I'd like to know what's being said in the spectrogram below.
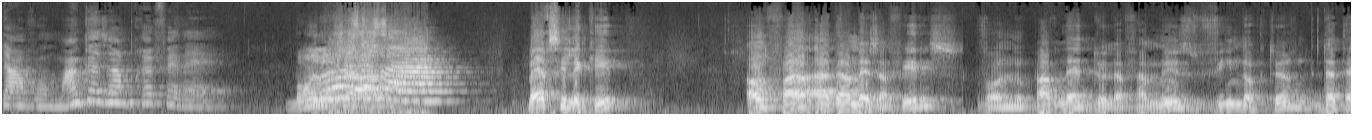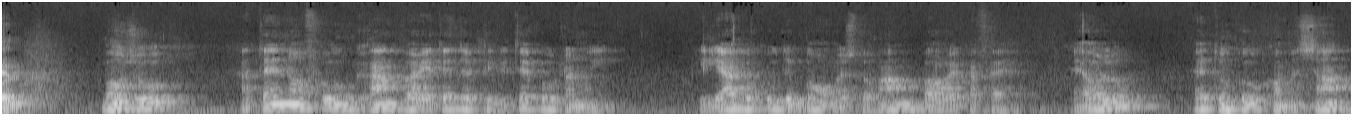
dans vos magasins préférés. Bon Merci l'équipe. Enfin, Adam et Zafiris vont nous parler de la fameuse vie nocturne d'Athènes. Bonjour. Athènes offre une grande variété d'activités pour la nuit. Il y a beaucoup de bons restaurants, bars et cafés. Et Olu est un cours commerçant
